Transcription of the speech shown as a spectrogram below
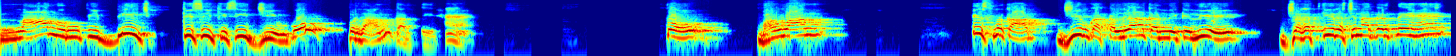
नाम रूपी बीज किसी किसी जीव को प्रदान करते हैं। तो भगवान इस प्रकार जीव का कल्याण करने के लिए जगत की रचना करते हैं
